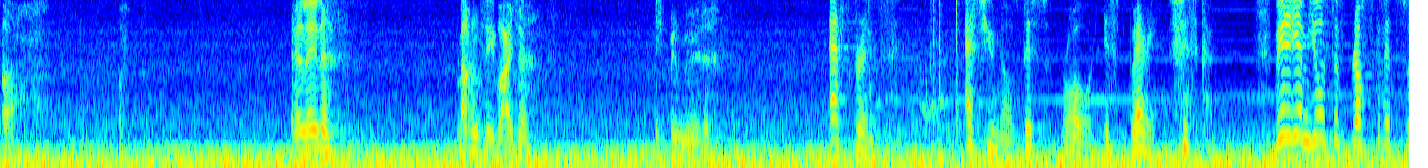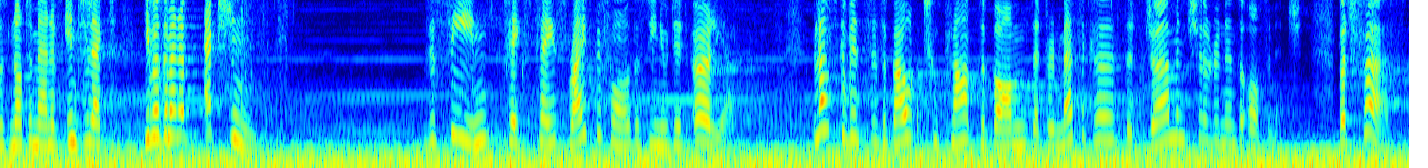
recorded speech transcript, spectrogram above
Oh. Helene, machen Sie weiter. Ich bin müde. Aspirants, as you know, this role is very physical. William Joseph Blazkowicz was not a man of intellect, he was a man of action. The scene takes place right before the scene you did earlier. Blazkowicz is about to plant the bombs that will massacre the German children in the orphanage. But first,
